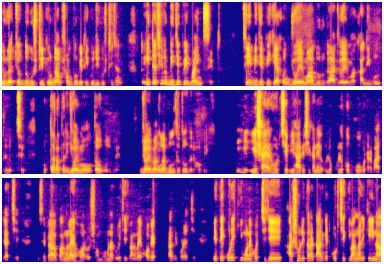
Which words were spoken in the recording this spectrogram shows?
দুর্গার চোদ্দ গোষ্ঠীর কেউ নাম সম্পর্কে ঠিকুজি গোষ্ঠী জানে? তো এটা ছিল বিজেপির মাইন্ডসেট। সেই বিজেপিকে এখন জয় মা দুর্গা জয় মা কালী বলতে হচ্ছে। খুব তাড়াতাড়ি জয় মমতাও বলবে। জয় বাংলা বলতে তো ওদের হবেই। এই যে এশায়ার হচ্ছে বিহারে সেখানে লক্ষ লক্ষ ভুয়ো ভোটার বাদ যাচ্ছে। সেটা বাংলায় হওয়ারও সম্ভাবনা রয়েছে বাংলায় হবে টার্গেট করা যাচ্ছে। এতে করে কি মনে হচ্ছে যে আসলে তারা টার্গেট করছে কি বাঙালিকেই না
